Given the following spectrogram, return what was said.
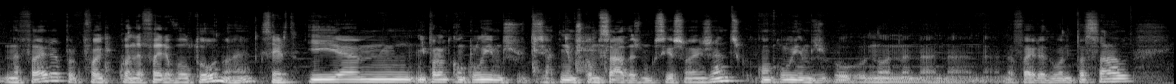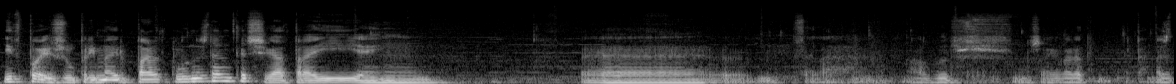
na feira, porque foi quando a feira voltou, não é? Certo. E, um, e pronto, concluímos, já tínhamos começado as negociações antes, concluímos o, no, na, na, na, na, feira do ano passado e depois o primeiro par de colunas deve ter chegado para aí em. Uh, sei lá, alguns, não sei agora, mas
